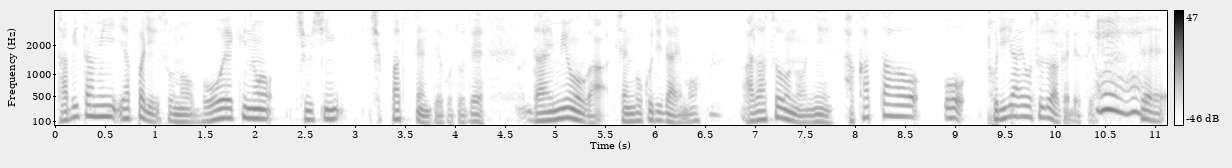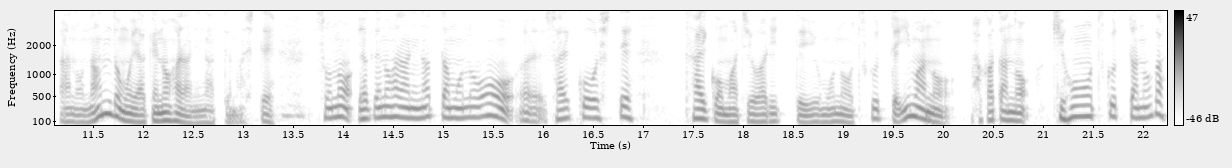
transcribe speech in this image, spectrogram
たびたびやっぱりその貿易の中心出発点ということで大名が戦国時代も争うのに博多を取り合いをするわけですよ。えであの何度も焼け野原になってまして、その焼け野原になったものを、えー、再興して太鼓町割っていうものを作って今の博多の基本を作ったのが、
